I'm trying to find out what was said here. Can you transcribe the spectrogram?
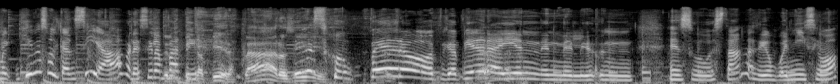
me- tiene su alcancía, ¿ah? para decirle a De Pati. picapiedras, claro, sí. Tiene su Pedro Picapiedra ahí en, en el- en- en su stand, así que buenísimo.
